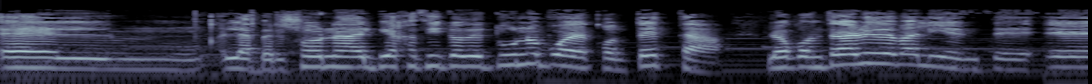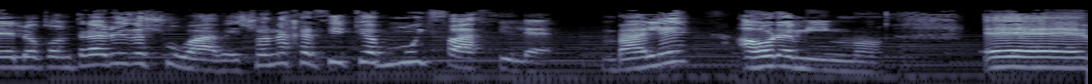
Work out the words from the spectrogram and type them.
la persona, el viejecito de turno, pues contesta lo contrario de valiente, eh, lo contrario de suave. Son ejercicios muy fáciles, ¿vale? Ahora mismo. Eh,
